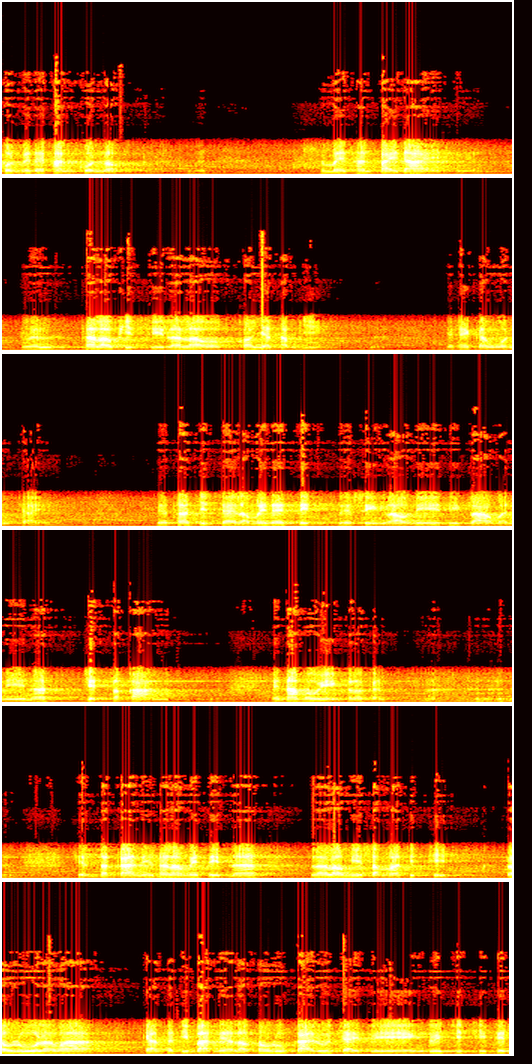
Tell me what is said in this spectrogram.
คนไม่ได้พันคนหรอกทำไมท่านไปได้ ราะฉะนั้นถ้าเราผิดศีลแล้วเราก็อย่าทำอีกอย่าให้กังวลใจเนี่ยถ้าจิตใจเราไม่ได้ติดในสิ่งเหล่านี้ที่กล่าวมานี้นะเจ็ดประการไปนับเอาเองก็แล้วกันเจ็ดประการนี้ถ้าเราไม่ติดนะ แล้วเรามีสัมมาทิฏฐิเรารู้แล้วว่าการปฏิบัติเนี่ยเราต้องรู้กายรู้ใจตัวเอง ด้วยจิตที่เป็น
